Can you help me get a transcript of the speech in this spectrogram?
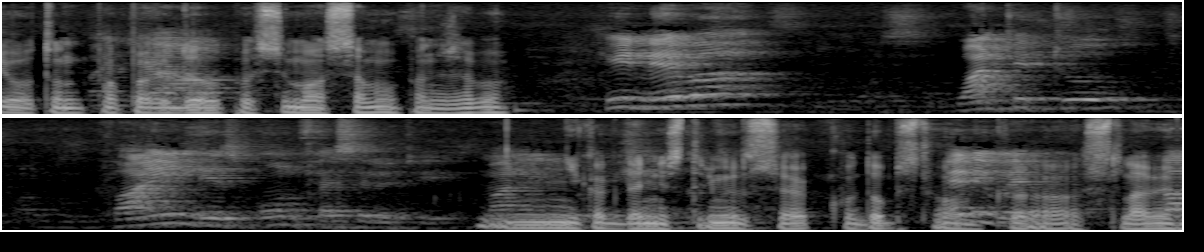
И вот он проповедовал по всему Ассаму, Панджабу. Никогда не стремился к удобствам, к славе.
